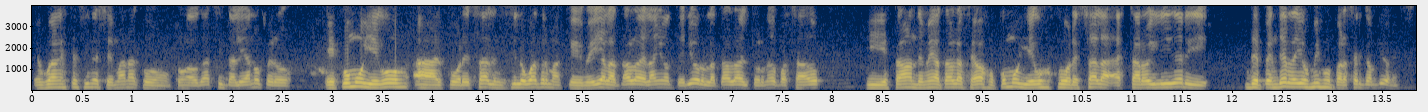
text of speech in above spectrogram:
Eh, juegan este fin de semana con, con Audax Italiano, pero eh, ¿cómo llegó al Cobresal Cecilio Waterman, que veía la tabla del año anterior, la tabla del torneo pasado, y estaban de media tabla hacia abajo? ¿Cómo llegó Cobresal a, a estar hoy líder y depender de ellos mismos para ser campeones?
